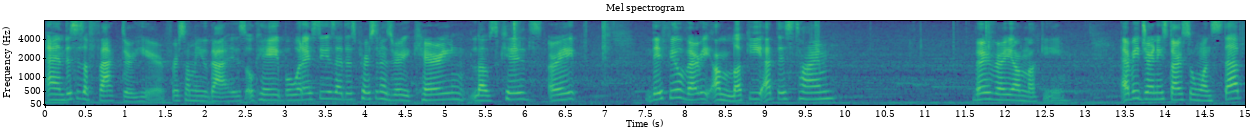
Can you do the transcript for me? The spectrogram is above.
And this is a factor here for some of you guys, okay? But what I see is that this person is very caring, loves kids, all right? They feel very unlucky at this time. Very, very unlucky. Every journey starts with one step,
